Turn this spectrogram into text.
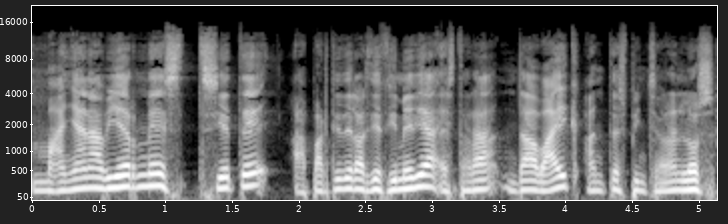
mañana viernes 7, a partir de las 10 y media, estará Da Bike. Antes pincharán los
